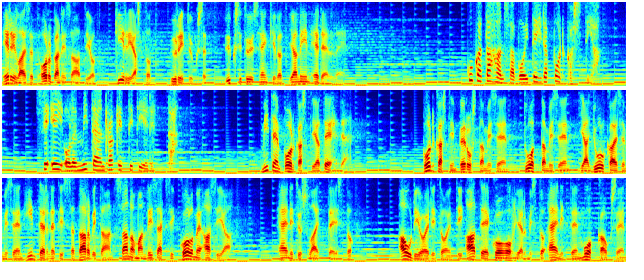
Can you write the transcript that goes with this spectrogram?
erilaiset organisaatiot, kirjastot, yritykset, yksityishenkilöt ja niin edelleen. Kuka tahansa voi tehdä podcastia. Se ei ole mitään rakettitiedettä. Miten podcastia tehdään? Podcastin perustamiseen, tuottamiseen ja julkaisemiseen internetissä tarvitaan sanoman lisäksi kolme asiaa. Äänityslaitteisto, audioeditointi, ATK-ohjelmisto äänitteen muokkaukseen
